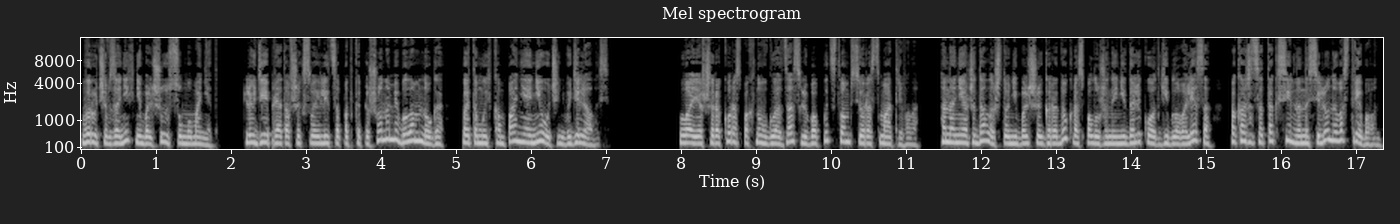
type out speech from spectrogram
выручив за них небольшую сумму монет. Людей, прятавших свои лица под капюшонами, было много, поэтому их компания не очень выделялась. Лая, широко распахнув глаза, с любопытством все рассматривала. Она не ожидала, что небольшой городок, расположенный недалеко от гиблого леса, окажется так сильно населен и востребован.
